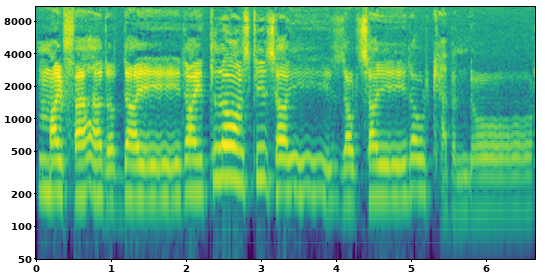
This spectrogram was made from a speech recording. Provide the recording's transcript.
My father died, I closed his eyes outside our cabin door.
